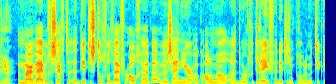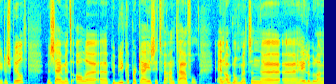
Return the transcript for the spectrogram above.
-hmm, Maar wij hebben gezegd, uh, dit is toch wat wij voor ogen hebben. We zijn hier ook allemaal uh, door gedreven. Dit is een problematiek die er speelt. We zijn met alle publieke partijen zitten we aan tafel. En ook nog met een hele belangrijke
